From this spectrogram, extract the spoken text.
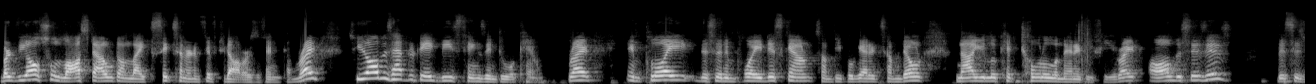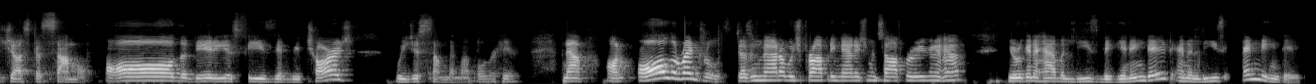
but we also lost out on like $650 of income, right? So, you always have to take these things into account, right? Employee, this is an employee discount. Some people get it, some don't. Now you look at total amenity fee, right? All this is is this is just a sum of all the various fees that we charge we just sum them up over here. Now, on all the rent rolls, doesn't matter which property management software you're going to have, you're going to have a lease beginning date and a lease ending date.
